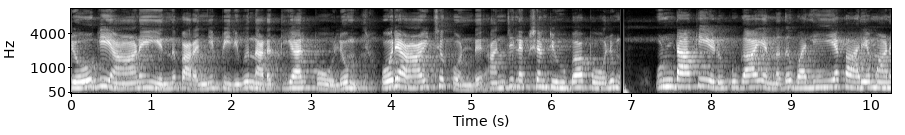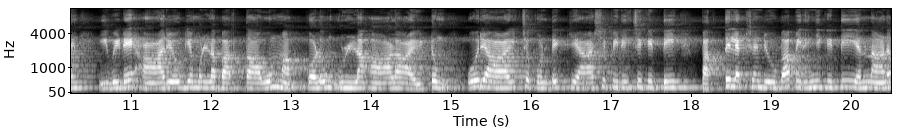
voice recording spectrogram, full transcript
രോഗിയാണ് എന്ന് പറഞ്ഞ് പിരിവ് നടത്തിയാൽ പോലും ഒരാഴ്ച കൊണ്ട് അഞ്ച് ലക്ഷം രൂപ പോലും ഉണ്ടാക്കിയെടുക്കുക എന്നത് വലിയ കാര്യമാണ്. ഇവിടെ ആരോഗ്യമുള്ള ഭർത്താവും മക്കളും ഉള്ള ആളായിട്ടും ഒരാഴ്ച കൊണ്ട് ക്യാഷ് പിരിച്ചു കിട്ടി പത്ത് ലക്ഷം രൂപ പിരിഞ്ഞു കിട്ടി എന്നാണ്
